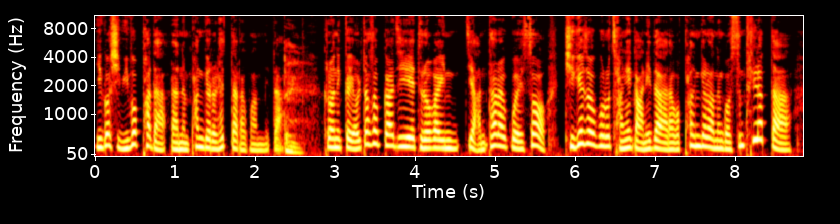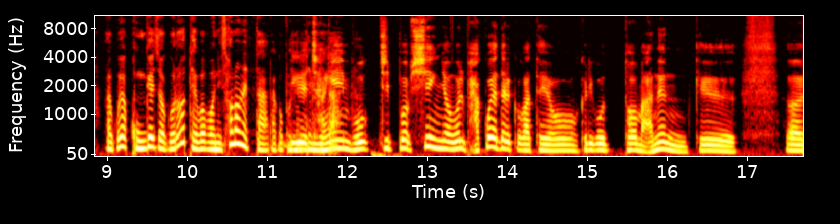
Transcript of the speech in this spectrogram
이것이 위법하다라는 판결을 했다라고 합니다. 네. 그러니까 15가지에 들어가 있지 않다라고 해서 기계적으로 장애가 아니다라고 판결하는 것은 틀렸다라고요. 공개적으로 대법원이 선언했다라고 보면 이게 됩니다. 장애인 복지법 시행령을 바꿔야 될 것 같아요. 그리고 더 많은 그 어,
